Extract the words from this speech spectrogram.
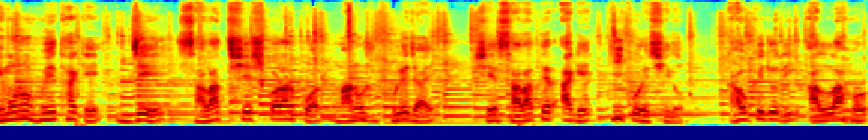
এমনও হয়ে থাকে যে সালাত শেষ করার পর মানুষ ভুলে যায় সে সালাতের আগে কি করেছিল। কাউকে যদি আল্লাহর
